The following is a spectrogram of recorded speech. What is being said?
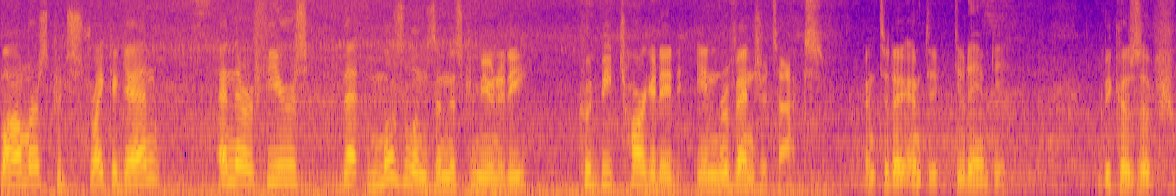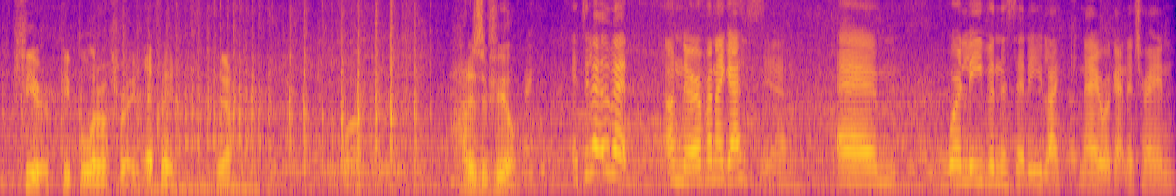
bombers could strike again, and there are fears that Muslims in this community could be targeted in revenge attacks. And today empty. Today empty. Because of fear. People are afraid. Afraid. Yeah. Wow. How does it feel? It's a little bit unnerving, I guess. Yeah. Um, we're leaving the city like now. We're getting a train.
